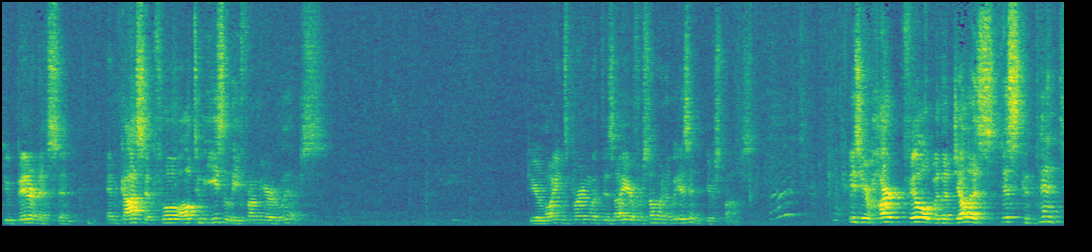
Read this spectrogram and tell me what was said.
Do bitterness and, and gossip flow all too easily from your lips? Do your loins burn with desire for someone who isn't your spouse? Is your heart filled with a jealous discontent?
